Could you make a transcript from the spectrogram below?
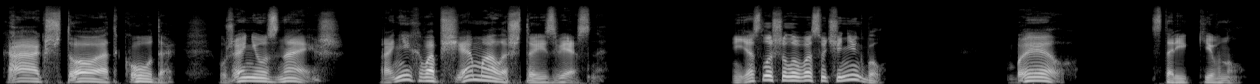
Как, что, откуда, уже не узнаешь. Про них вообще мало что известно. «Я слышал, у вас ученик был?» «Был», — старик кивнул.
